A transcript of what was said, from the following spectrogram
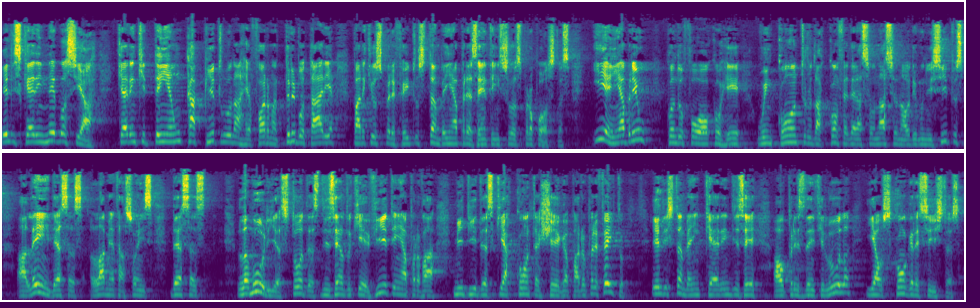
eles querem negociar, querem que tenha um capítulo na reforma tributária para que os prefeitos também apresentem suas propostas. E em abril, quando for ocorrer o encontro da Confederação Nacional de Municípios, além dessas lamentações, dessas lamúrias todas dizendo que evitem aprovar medidas que a conta chega para o prefeito, eles também querem dizer ao presidente Lula e aos congressistas:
